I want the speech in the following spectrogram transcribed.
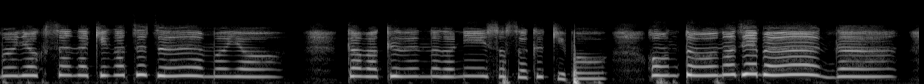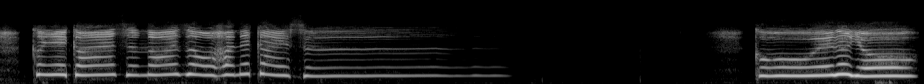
無力さだけが包むよ。乾く喉に注ぐ希望。本当の自分が繰り返すノイズを跳ね返す。聞こえるよ。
